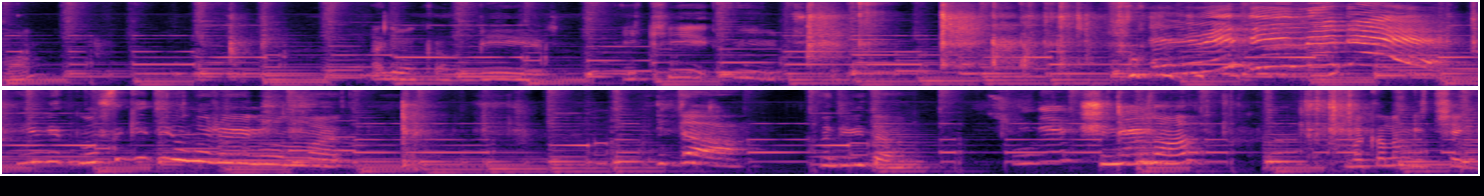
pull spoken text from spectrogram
Tamam. Hadi bakalım. Bir, iki, üç. Elime değmedi. Evet nasıl gidiyorlar öyle onlar? Bir daha. Hadi bir daha. Şimdi, Şimdi bunu al. Bakalım gidecek mi?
